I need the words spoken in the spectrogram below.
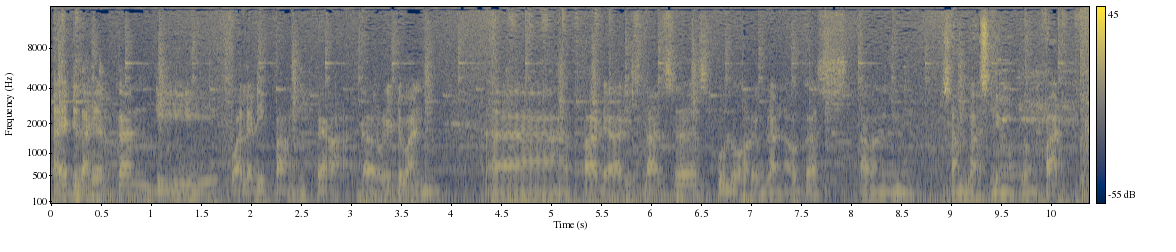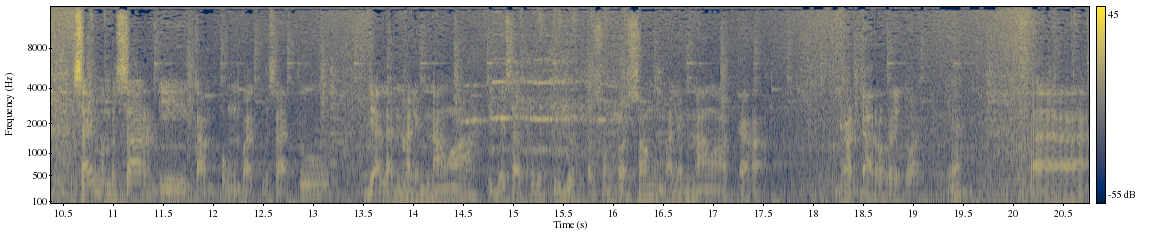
Saya dilahirkan di Kuala Dipang, Perak, Darul Ridwan uh, pada hari Selasa 10 hari bulan Ogos tahun 1954. Saya membesar di Kampung Batu 1, Jalan Malim Nawa 31700 Malim Nawa, Perak, Darul Ridwan. Ya. Uh,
